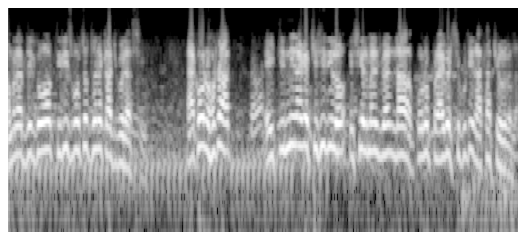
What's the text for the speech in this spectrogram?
আমরা দীর্ঘ তিরিশ বছর ধরে কাজ করে আসছি। এখন হঠাৎ এই তিন দিন আগে চিঠি দিল এসিএল ম্যানেজমেন্ট না কোনো প্রাইভেট সিকিউরিটি রাখা চলবে না।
